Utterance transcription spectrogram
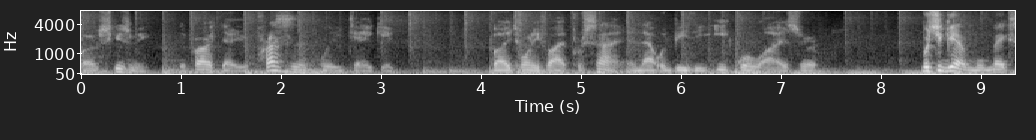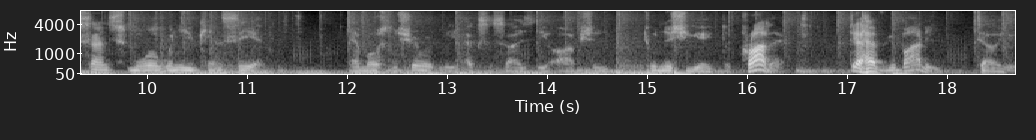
or excuse me, the product that you're presently taking by 25%. And that would be the equalizer, which again will make sense more when you can see it. And most assuredly, exercise the option to initiate the product to have your body tell you.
